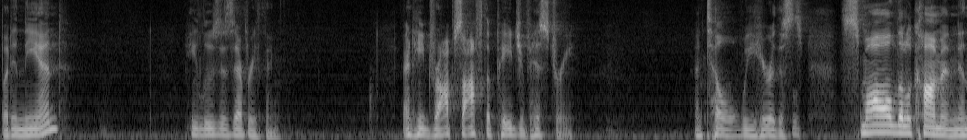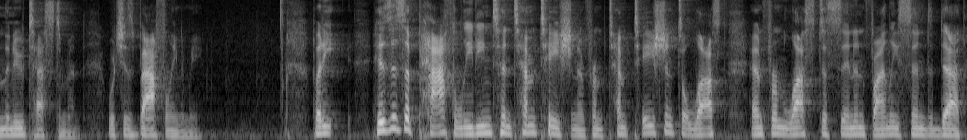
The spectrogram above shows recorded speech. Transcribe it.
but in the end, he loses everything. And he drops off the page of history until we hear this small little comment in the New Testament, which is baffling to me. But he, his is a path leading to temptation, and from temptation to lust, and from lust to sin, and finally sin to death.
